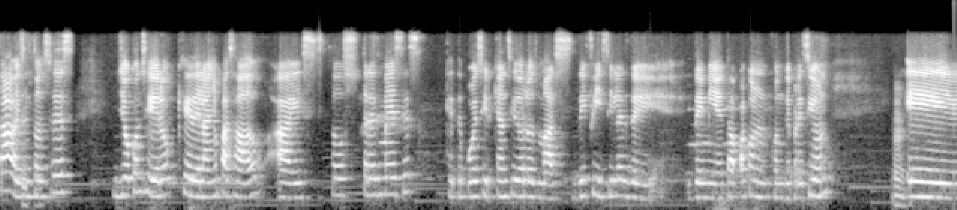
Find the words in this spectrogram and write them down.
¿Sabes? Entonces yo considero que del año pasado a estos tres meses, que te puedo decir que han sido los más difíciles de, de mi etapa con, con depresión, eh,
